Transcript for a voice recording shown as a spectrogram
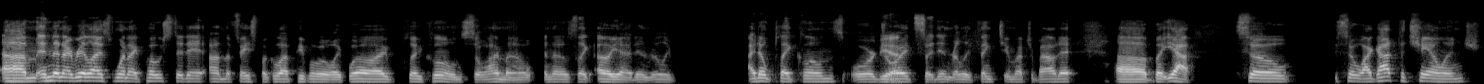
Um, and then I realized when I posted it on the Facebook, a lot of people were like, "Well, I play clones, so I'm out." And I was like, "Oh yeah, I didn't really, I don't play clones or Yeah. droids, so I didn't really think too much about it." Uh, but yeah, so so I got the challenge,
